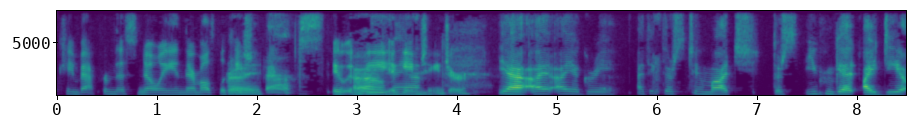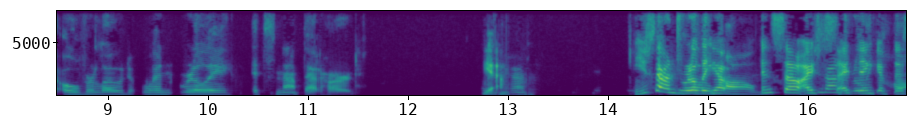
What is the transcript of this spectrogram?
came back from this knowing their multiplication Right. facts it would Oh, be a game changer Yeah, I, I agree. I think there's too much. There's you can get idea overload when really it's not that hard. Yeah. You sound really Yep. calm. and so i You just i really think if this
